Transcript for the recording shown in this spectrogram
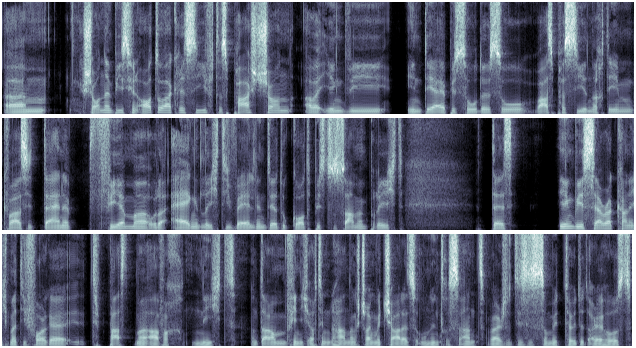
Ähm, schon ein bisschen autoaggressiv, das passt schon, aber irgendwie in der Episode so, was passiert, nachdem quasi deine Firma oder eigentlich die Welt, in der du Gott bist, zusammenbricht. Das irgendwie, Sarah, kann ich mir die Folge, passt mir einfach nicht. Und darum finde ich auch den Handlungsstrang mit Charlotte so uninteressant, weil so dieses somit tötet alle Hosts.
